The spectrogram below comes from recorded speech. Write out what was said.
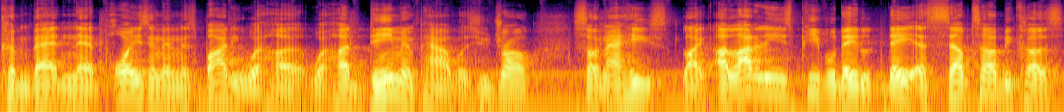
combating that poison in his body with her with her demon powers. You draw. So now he's like a lot of these people they they accept her because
